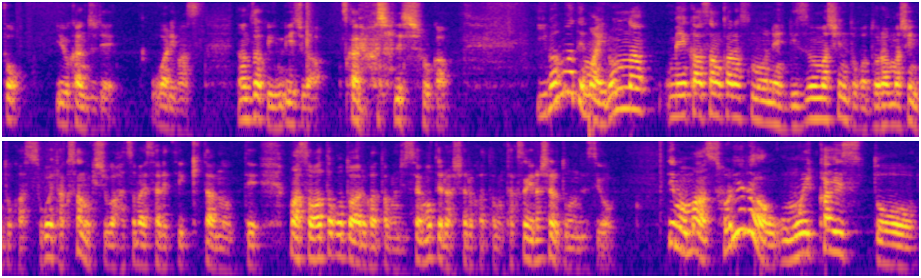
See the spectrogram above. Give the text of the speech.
という感じで終わります。なんとなくイメージがつかめましたでしょうか。今までまあいろんなメーカーさんからその、ね、リズムマシンとかドラムマシンとか、すごいたくさんの機種が発売されてきたので、まあ、触ったことある方も実際持っていらっしゃる方もたくさんいらっしゃると思うんですよ。でも、まあ、それらを思い返すと、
